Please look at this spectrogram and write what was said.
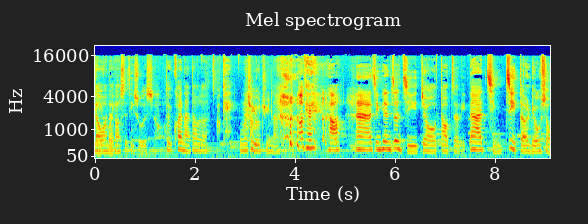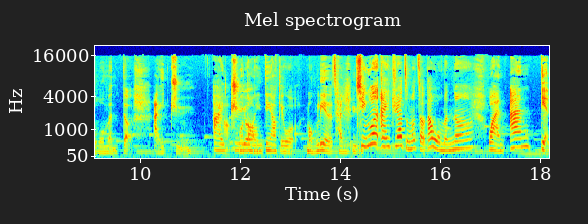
等我拿到实体书的时候对，快拿到了，，OK，我们去邮局拿。OK，好，那今天这集就到这里，大家请记得留守我们的 IG。好 IG 活动一哦，定要给我猛烈的参与。请问 IG 要怎么找到我们呢？晚安点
